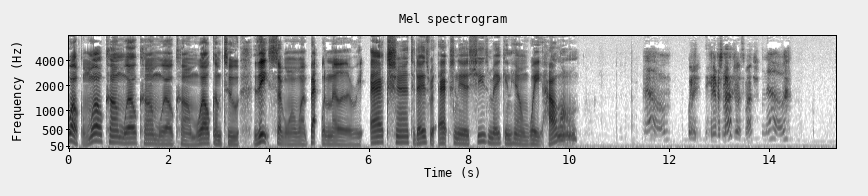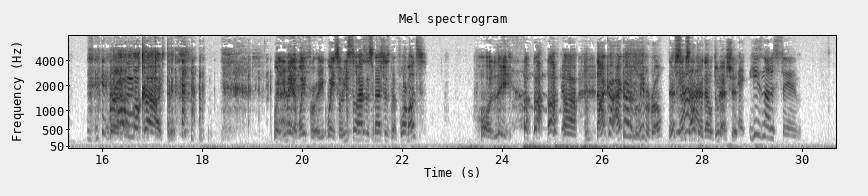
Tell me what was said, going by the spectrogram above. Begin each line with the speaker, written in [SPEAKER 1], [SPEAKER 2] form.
[SPEAKER 1] Welcome, welcome, welcome, welcome, welcome to the 711 back with another reaction. Today's reaction is she's making him wait how long?
[SPEAKER 2] No.
[SPEAKER 3] Wait, he never smashed?
[SPEAKER 4] You smash?
[SPEAKER 2] No.
[SPEAKER 3] Oh my god!
[SPEAKER 4] Wait, you made him wait for. Wait, so he still hasn't smashed this but four months? Holy. now, I, ki- I kind of believe her, bro. There's simps
[SPEAKER 2] Yeah.
[SPEAKER 4] out there that'll do that shit.
[SPEAKER 2] He's not a simp.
